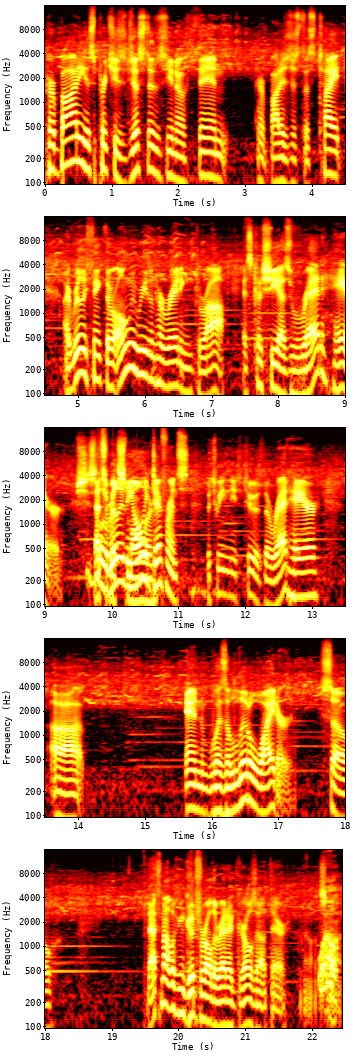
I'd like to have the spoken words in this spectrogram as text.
Her body is pretty. She's just as you know thin. Her body's just as tight. I really think the only reason her rating dropped is because she has red hair. She's a That's little bit really the only difference between these two is the red hair, uh, and was a little whiter. So that's not looking good for all the redhead girls out there. No, it's Well,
